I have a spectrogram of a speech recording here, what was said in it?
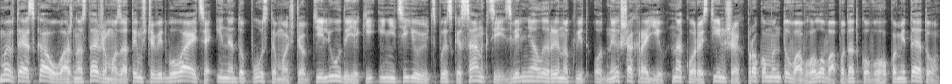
Ми в ТСК уважно стежимо за тим, що відбувається, і не допустимо, щоб ті люди, які ініціюють списки санкцій, звільняли ринок від одних шахраїв на користь інших. Прокоментував голова податкового комітету.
